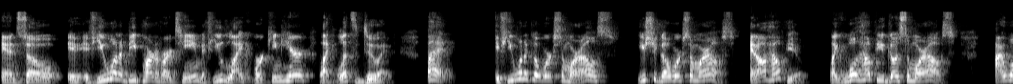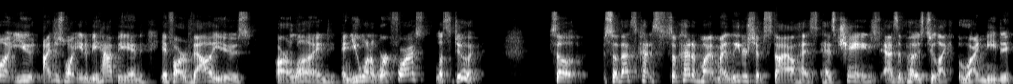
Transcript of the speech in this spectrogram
and so if, if you want to be part of our team, if you like working here, like let's do it. But if you want to go work somewhere else, you should go work somewhere else. And I'll help you. Like we'll help you go somewhere else. I want you, I just want you to be happy. And if our values are aligned and you want to work for us, let's do it. So so that's kind of so kind of my my leadership style has has changed as opposed to like, oh, I need to,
